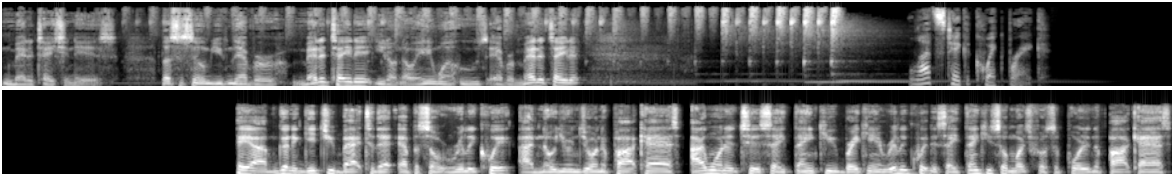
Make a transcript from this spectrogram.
meditation is. Let's assume you've never meditated. You don't know anyone who's ever meditated. Let's take a quick break. Hey, I'm going to get you back to that episode really quick. I know you're enjoying the podcast. I wanted to say thank you, break in really quick to say thank you so much for supporting the podcast.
